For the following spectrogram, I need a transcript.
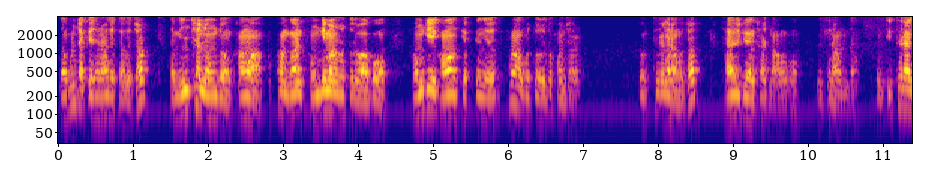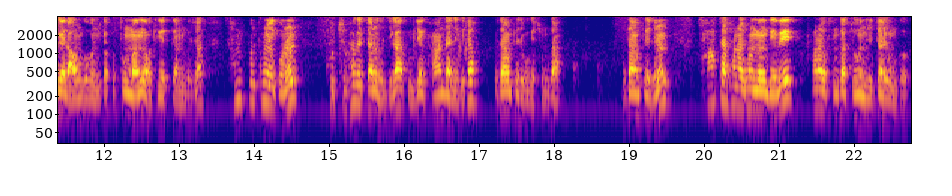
그다음 혼잡 개선하겠다 그죠? 그다음 인천 영동 강화 북한 간 경기만 고속도로하고 경기 강화 겹경의 평화 고속도로도 건설. 좀 디테일하게 나오죠? 자율주행 차 나오고 이렇게 나옵니다. 좀 디테일하게 나온 거 보니까 교통망이 어떻게 됐다는 거죠? 3분 통행권을 구축하겠다는 의지가 굉장히 강하다는 얘기죠. 그 다음 페이지 보겠습니다. 그 다음 페이지는 4차 산업혁명 대비 산업혁신과 좋은 일자리 공급,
